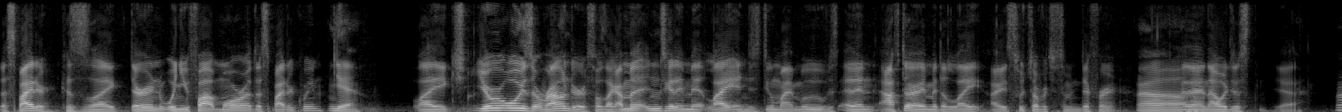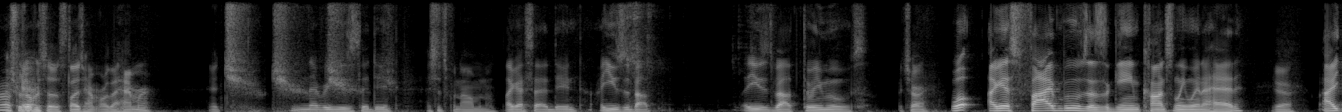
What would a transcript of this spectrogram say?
the spider because like during when you fought Mora the Spider Queen, yeah. like sh- you're always around her. So I was like, I'm, gonna, I'm just gonna emit light and just do my moves. And then after I emitted light, I switched over to something different, Uh, and then I would just yeah, I switched okay. over to the sledgehammer or the hammer. And choo, choo, Never choo. used it, dude. It's just phenomenal. Like I said, dude, I used about. I used about three moves. Which are Well, I guess five moves as the game constantly went ahead. yeah. I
